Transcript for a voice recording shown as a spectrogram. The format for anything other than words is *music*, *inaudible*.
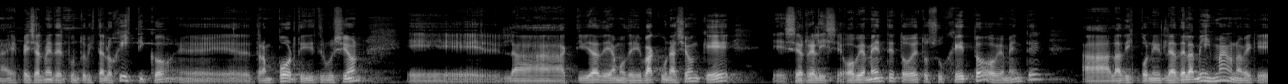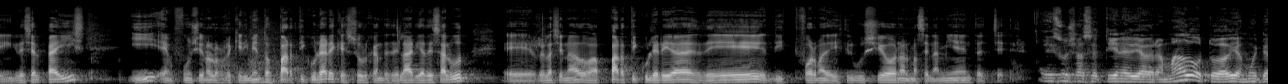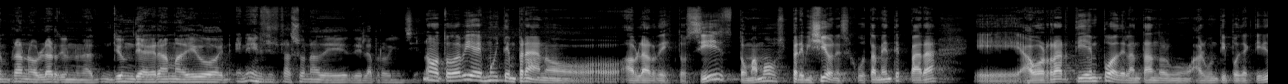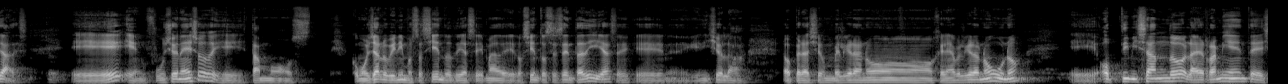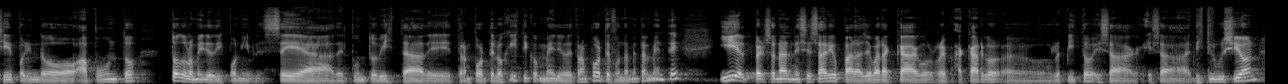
especialmente desde el punto de vista logístico, eh, transporte y distribución, eh, la actividad digamos, de vacunación que se realice. Obviamente, todo esto sujeto obviamente, a la disponibilidad de la misma una vez que ingrese al país y en función a los requerimientos particulares que surjan desde el área de salud eh, relacionados a particularidades de, forma de distribución, almacenamiento, etc. ¿Eso ya se tiene diagramado o todavía es muy temprano hablar de, un diagrama digo, en, esta zona de, la provincia? No, todavía es muy temprano hablar de esto. Sí, tomamos previsiones justamente para eh, ahorrar tiempo adelantando algún, tipo de actividades. Eh, en función de eso, estamos como ya lo venimos haciendo desde hace más de 260 días, eh, que, inició la, operación Belgrano, General Belgrano 1, eh, optimizando la herramienta, es decir, poniendo a punto todos los medios disponibles, sea del punto de vista de transporte logístico, medios de transporte fundamentalmente, y el personal necesario para llevar a cargo, a cargo eh, repito, esa, esa distribución,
